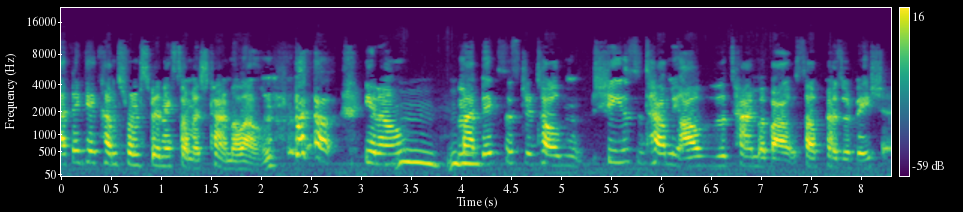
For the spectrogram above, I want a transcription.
I think it comes from spending so much time alone. you know, mm-hmm. my big sister told me, she used to tell me all the time about self preservation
